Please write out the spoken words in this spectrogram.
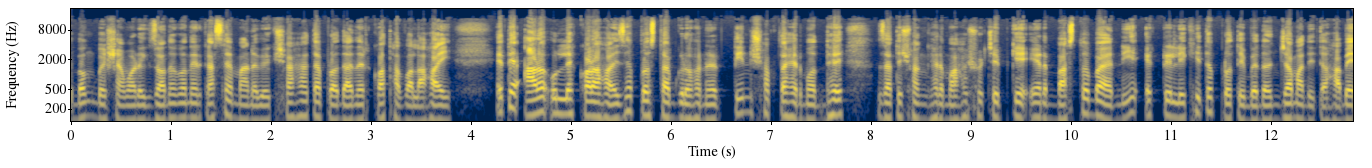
এবং বেসামরিক জনগণের কাছে মানবিক সহায়তা প্রদানের কথা বলা হয়। এতে আরও উল্লেখ করা হয় যে, প্রস্তাব গ্রহণের তিন সপ্তাহের মধ্যে জাতিসংঘের মহাসচিবকে এর বাস্তবায়ন নিয়ে একটি লিখিত প্রতিবেদন জমা দিতে হবে।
